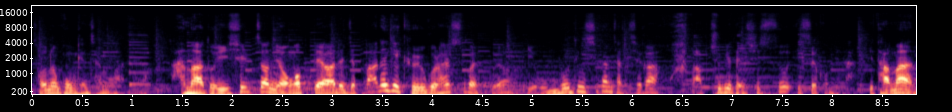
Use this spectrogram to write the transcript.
저는 공 괜찮은 것 같아요. 아마도 이 실전 영업 대화를 이제 빠르게 교육을 할 수가 있고요. 이 온보딩 시간 자체가 확 압축이 되실 수 있을 겁니다. 다만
